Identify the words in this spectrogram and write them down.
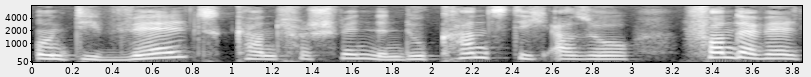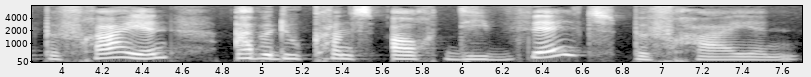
Und die Welt kann verschwinden. Du kannst dich also von der Welt befreien, aber du kannst auch die Welt befreien,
